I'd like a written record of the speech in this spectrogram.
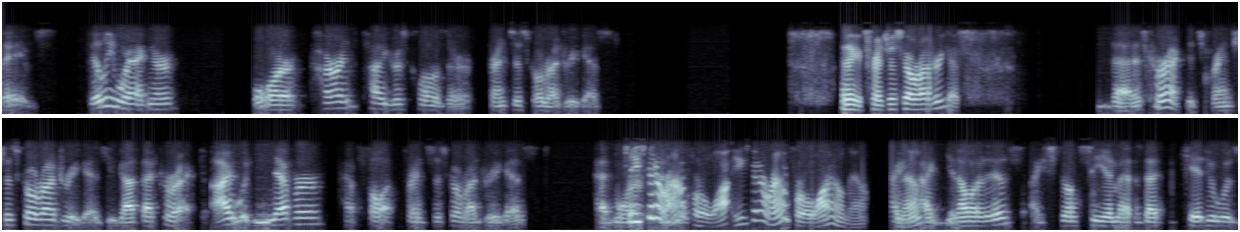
saves, Billy Wagner or current Tigers closer Francisco Rodriguez? I think it's Francisco Rodriguez. That is correct. It's Francisco Rodriguez. You got that correct. I would never have thought Francisco Rodriguez had more. He's been around for a while. He's been around for a while now. I, You know, I, you know what it is? I still see him as that kid who was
